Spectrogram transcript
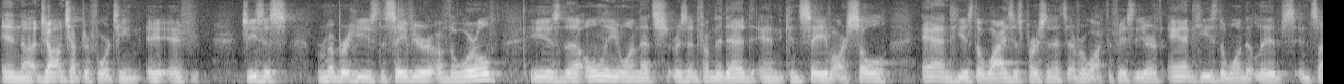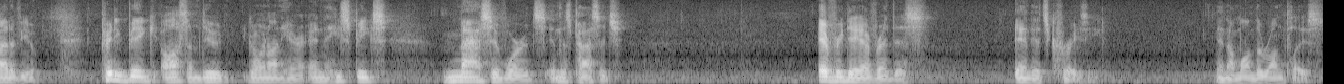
in uh, John chapter 14. If Jesus, remember, he's the Savior of the world. He is the only one that's risen from the dead and can save our soul. And he is the wisest person that's ever walked the face of the earth. And he's the one that lives inside of you. Pretty big, awesome dude going on here. And he speaks massive words in this passage. Every day I've read this, and it's crazy. And I'm on the wrong place.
